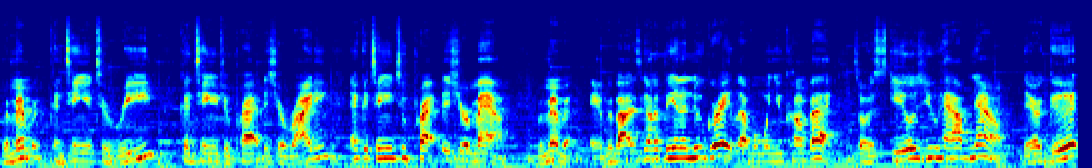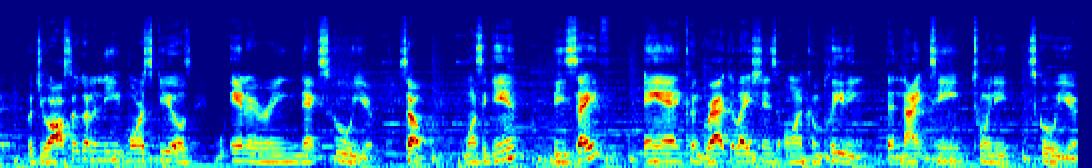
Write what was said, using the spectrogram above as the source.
Remember, continue to read, continue to practice your writing, and continue to practice your math. Remember, everybody's going to be in a new grade level when you come back. So, the skills you have now, they're good, but you're also going to need more skills entering next school year. So, once again, be safe and congratulations on completing the 1920 school year.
